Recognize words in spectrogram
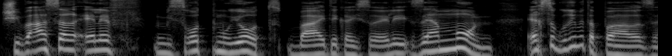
17 אלף משרות פנויות בהייטק הישראלי. זה המון. איך סוגרים את הפער הזה?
